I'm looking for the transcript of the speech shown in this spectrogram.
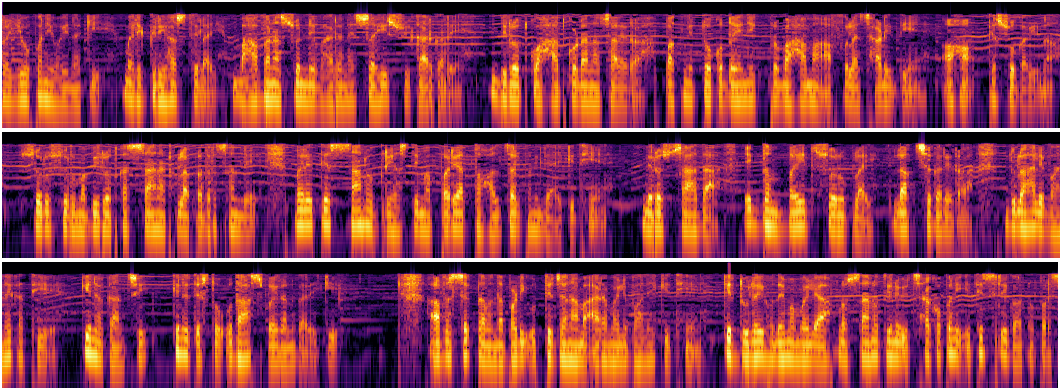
तर यो पनि होइन कि मैले गृहस्थीलाई भावना शून्य भएर नै सही स्वीकार गरेँ। विरोधको हातकोडा नचालेर पत्नीत्वको दैनिक प्रवाहमा आफूलाई छाडिदिएँ। अह त्यसो गरिन। सुरु सुरुमा विरोधका साना ठुला प्रदर्शनले मैले त्यस सानो गृहस्थीमा पर्याप्त हलचल पनि ल्याएकी थिएँ। मेरो सादा एकदम वैध स्वरूपलाई लक्ष्य गरेर दुलाहाले भनेका थिए किन कान्छी? किन त्यस्तो उदास पहिरन गरेकी? आवश्यकताभन्दा बढी उत्तेजनामा आएर मैले भनेकी थिएँ के दुलै हुँदैमा मैले आफ्नो सानोतिनो इच्छाको पनि इतिश्री गर्नुपर्छ।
